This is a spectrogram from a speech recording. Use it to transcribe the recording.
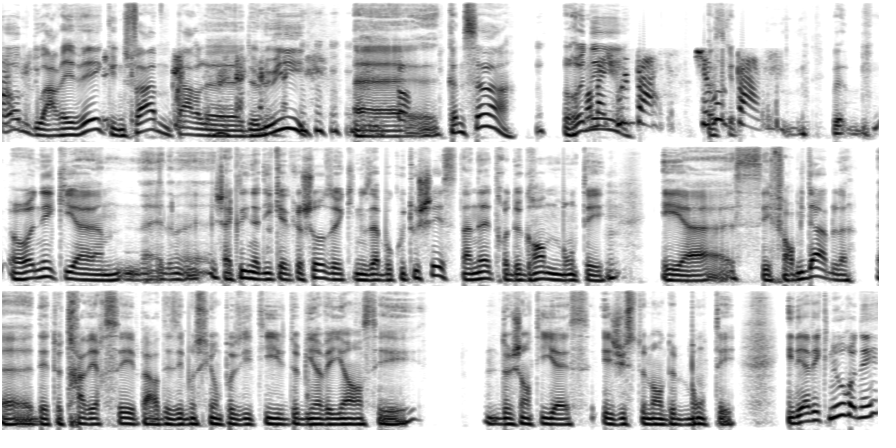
homme doit rêver qu'une femme parle euh, de lui euh, comme ça. Bon, ben, René, je vous le passe. Je vous le passe. René qui a, euh, Jacqueline a dit quelque chose qui nous a beaucoup touché. C'est un être de grande bonté. Mm. Et euh, c'est formidable euh, d'être traversé par des émotions positives, de bienveillance et de gentillesse et justement de bonté. Il est avec nous, René?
